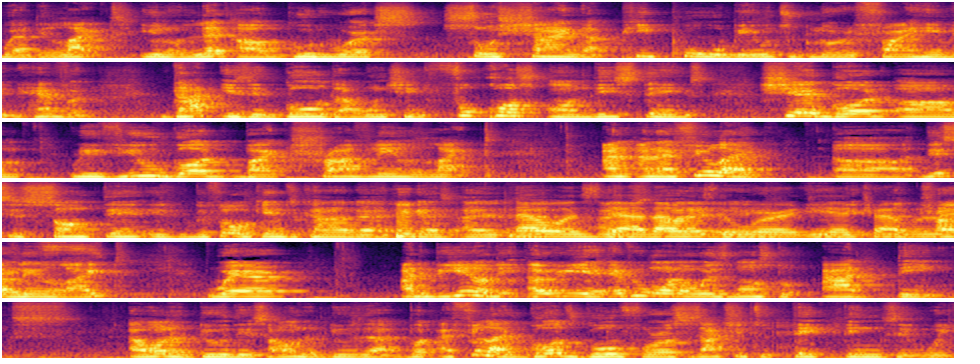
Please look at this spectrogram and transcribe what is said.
we are the light. You know, let our good works so shine that people will be able to glorify Him in heaven. That is a goal that won't change. Focus on these things. Share God. Um, review God by traveling light. And and I feel like uh, this is something. Before we came to Canada, I think I, I that was I, yeah I that was the a, word yeah traveling, traveling light. Where at the beginning of the every year, everyone always wants to add things I want to do this, I want to do that. But I feel like God's goal for us is actually to take things away.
